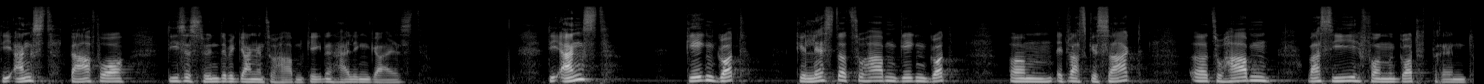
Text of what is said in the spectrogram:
die Angst davor, diese Sünde begangen zu haben gegen den Heiligen Geist. Die Angst, gegen Gott gelästert zu haben, gegen Gott ähm, etwas gesagt äh, zu haben, was sie von Gott trennt.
